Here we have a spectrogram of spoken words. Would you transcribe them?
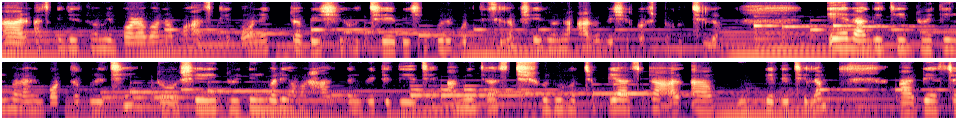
আর আজকে যেহেতু আমি বড়া বানাবো, আজকে অনেকটা বেশি হচ্ছে, বেশি করে করতেছিলাম, সেই জন্য আরও বেশি কষ্ট হচ্ছিল। এর আগে যে দুই তিনবার আমি ভর্তা করেছি, তো সেই দুই তিনবারই আমার হাজব্যান্ড বেটে দিয়েছে। আমি জাস্ট শুধু হচ্ছে পেঁয়াজটা কেটেছিলাম। আর পেঁয়াজটা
